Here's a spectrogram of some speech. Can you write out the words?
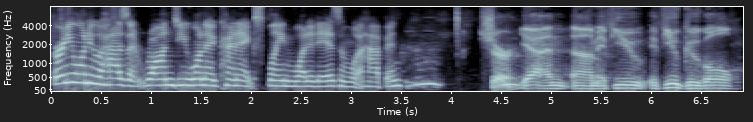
for anyone who hasn't, Ron, do you want to kind of explain what it is and what happened? Sure. Yeah, and um, if you if you Google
